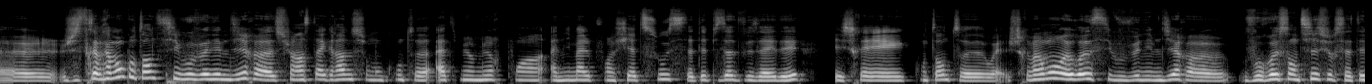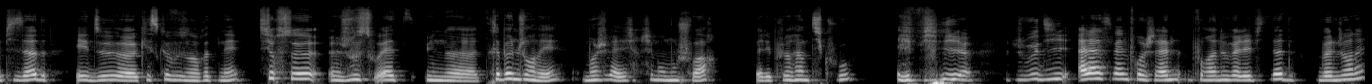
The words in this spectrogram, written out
Euh, je serais vraiment contente si vous venez me dire euh, sur Instagram, sur mon compte atmurmure.animal.fiatsu si cet épisode vous a aidé. Et je serais contente, euh, ouais, je serais vraiment heureuse si vous veniez me dire euh, vos ressentis sur cet épisode et de euh, qu'est-ce que vous en retenez. Sur ce, je vous souhaite une très bonne journée. Moi, je vais aller chercher mon mouchoir, je vais aller pleurer un petit coup. Et puis, je vous dis à la semaine prochaine pour un nouvel épisode. Bonne journée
